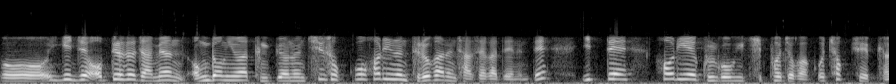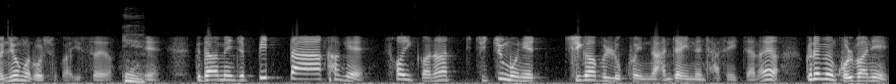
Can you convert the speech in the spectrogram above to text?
어, 이게 이제 엎드려서 자면 엉덩이와 등뼈는 치솟고 허리는 들어가는 자세가 되는데 이때 허리의 굴곡이 깊어져 갖고 척추에 변형을 올 수가 있어요. 예. 예. 그 다음에 이제 삐딱하게 서 있거나 뒷주머니에 지갑을 놓고 있는 앉아 있는 자세 있잖아요. 그러면 골반이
